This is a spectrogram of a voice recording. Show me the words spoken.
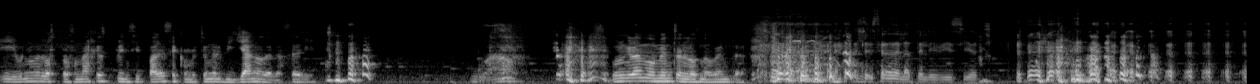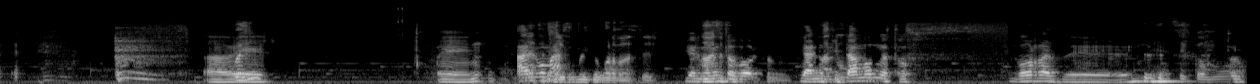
y uno de los personajes principales se convirtió en el villano de la serie. Wow. un gran momento en los 90. la historia de la televisión. A Pues ver. Eh, ¿Algo Ese fue más? El momento gordo, sí. Y el No, momento gordo. momento- Ya nos Ah, no. quitamos nuestros gorras de... Así como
